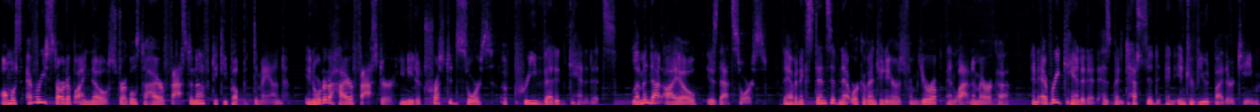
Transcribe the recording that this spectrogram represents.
Almost every startup I know struggles to hire fast enough to keep up with demand. In order to hire faster, you need a trusted source of pre vetted candidates. Lemon.io is that source. They have an extensive network of engineers from Europe and Latin America, and every candidate has been tested and interviewed by their team.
